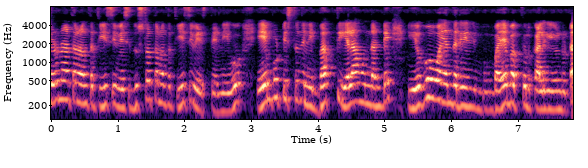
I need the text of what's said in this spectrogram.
చెడునతనంతా తీసివేసి దుష్టతనంతా తీసివేస్తే నీవు ఏం పుట్టిస్తుంది? నీ భక్తి ఎలా ఉందంటే ఏవో ఎందరి భయభక్తులు కలిగి ఉండుట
